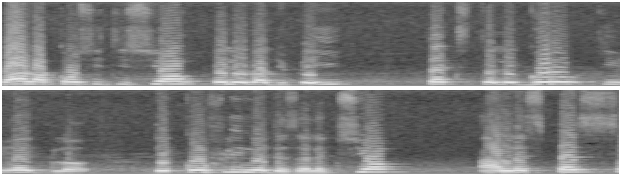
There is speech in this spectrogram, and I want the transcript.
dans la Constitution et les lois du pays, textes légaux qui règlent des conflits nés des élections, en l'espèce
